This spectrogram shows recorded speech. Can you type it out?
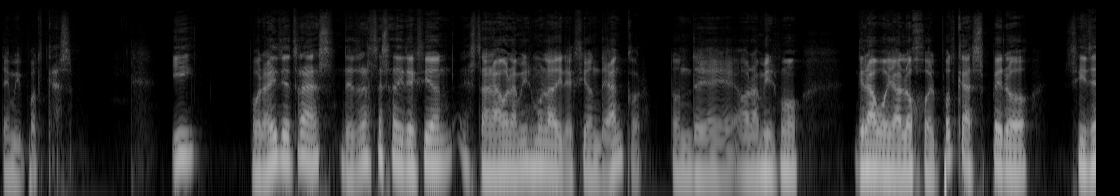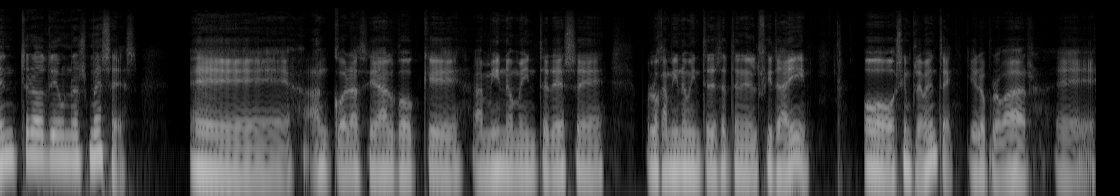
de mi podcast. Y por ahí detrás, detrás de esa dirección, estará ahora mismo la dirección de Anchor, donde ahora mismo grabo y alojo el podcast, pero si dentro de unos meses eh, Anchor hace algo que a mí no me interese, por lo que a mí no me interesa tener el feed ahí, o simplemente quiero probar eh,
